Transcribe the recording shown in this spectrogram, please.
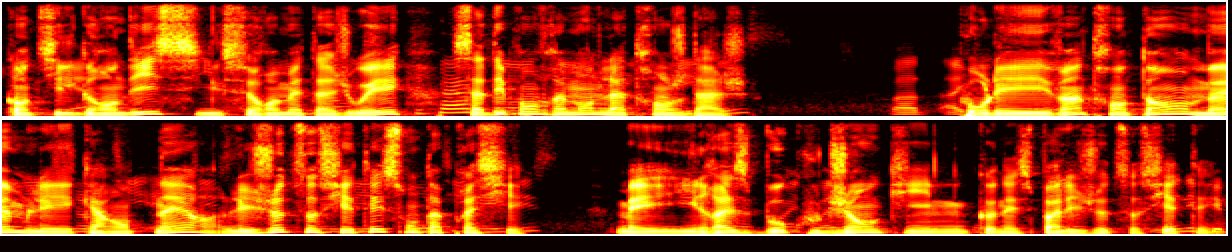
Quand ils grandissent, ils se remettent à jouer, ça dépend vraiment de la tranche d'âge. Pour les 20-30 ans, même les quarantenaires, les jeux de société sont appréciés. Mais il reste beaucoup de gens qui ne connaissent pas les jeux de société.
